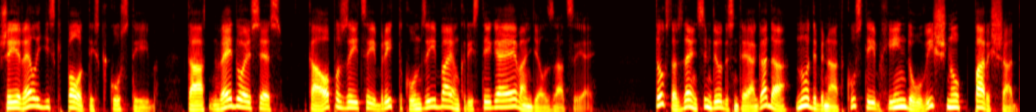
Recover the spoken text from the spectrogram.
Šī ir reliģiski politiska kustība, Tā veidojusies kā opozīcija Britu kundzībai un kristīgajai evanģelizācijai. 1920. gadā nodibināta kustība Hindu Višnu Parišad,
